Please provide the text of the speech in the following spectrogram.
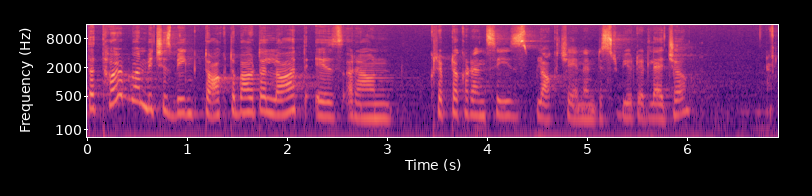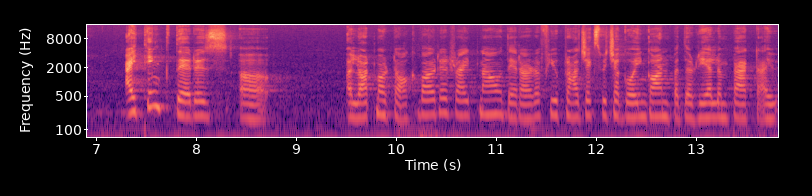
the third one which is being talked about a lot is around cryptocurrencies, blockchain, and distributed ledger. I think there is uh, a lot more talk about it right now. There are a few projects which are going on, but the real impact I,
